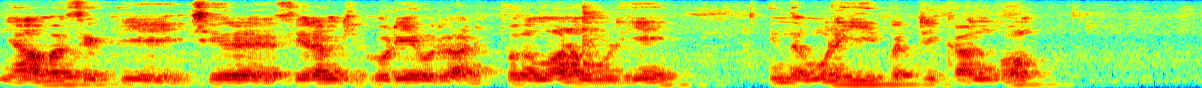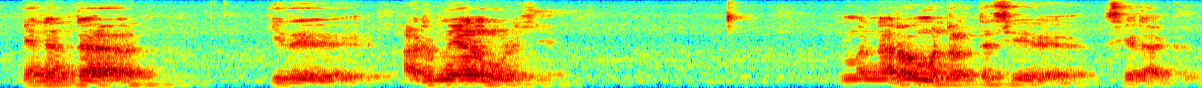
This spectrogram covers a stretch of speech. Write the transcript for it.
ஞாபக சக்தியை சீர சீரமைக்கக்கூடிய ஒரு அற்புதமான மூலிகை இந்த மூலிகையை பற்றி காண்போம். ஏனென்றால் இது அருமையான மூலிகை நம்ம நரம்பு மண்டலத்தை சீ சீராக்குது.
